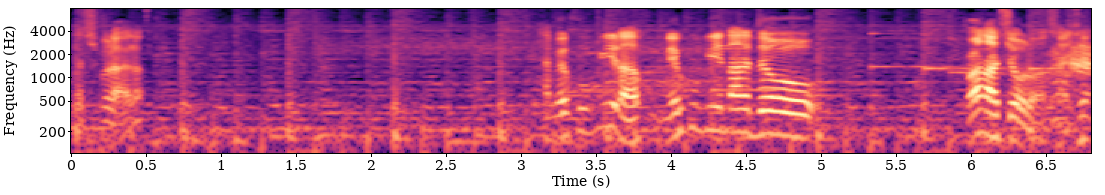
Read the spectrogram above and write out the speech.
他起不来了，还没护臂呢，没护臂那就不让他救了，闪现。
